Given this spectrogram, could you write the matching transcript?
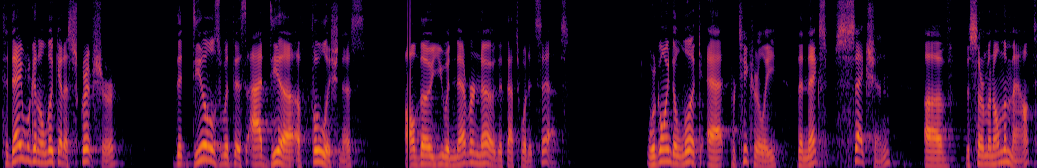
Today we're going to look at a scripture that deals with this idea of foolishness, although you would never know that that's what it says. We're going to look at particularly the next section of the Sermon on the Mount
